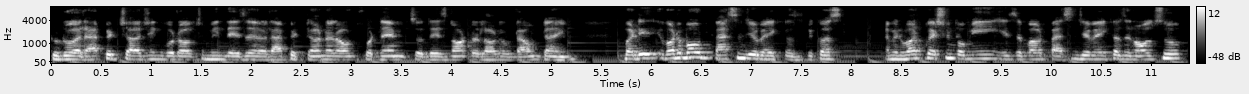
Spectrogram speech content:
to do a rapid charging would also mean there's a rapid turnaround for them. So there's not a lot of downtime. But what about passenger vehicles? Because, I mean, one question for me is about passenger vehicles and also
